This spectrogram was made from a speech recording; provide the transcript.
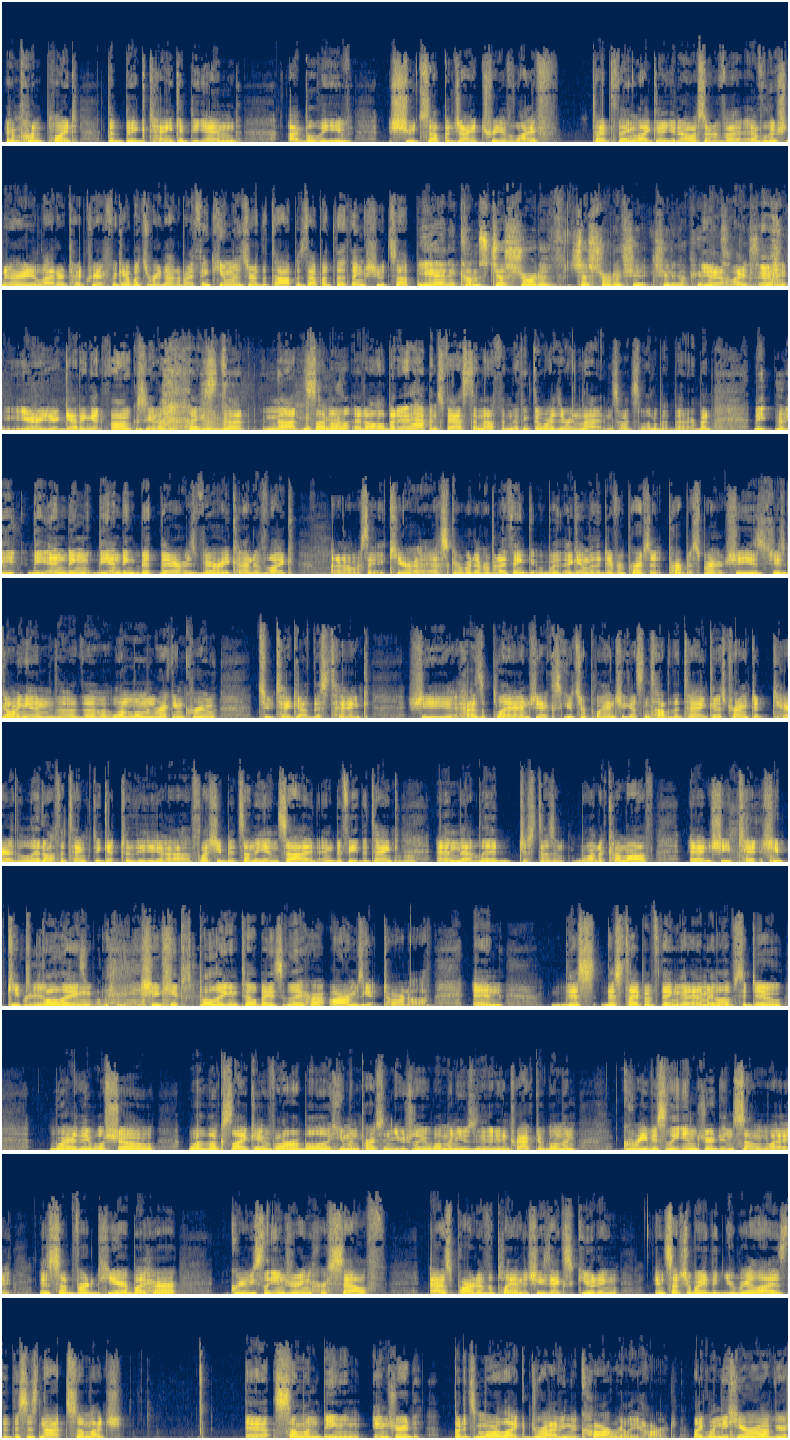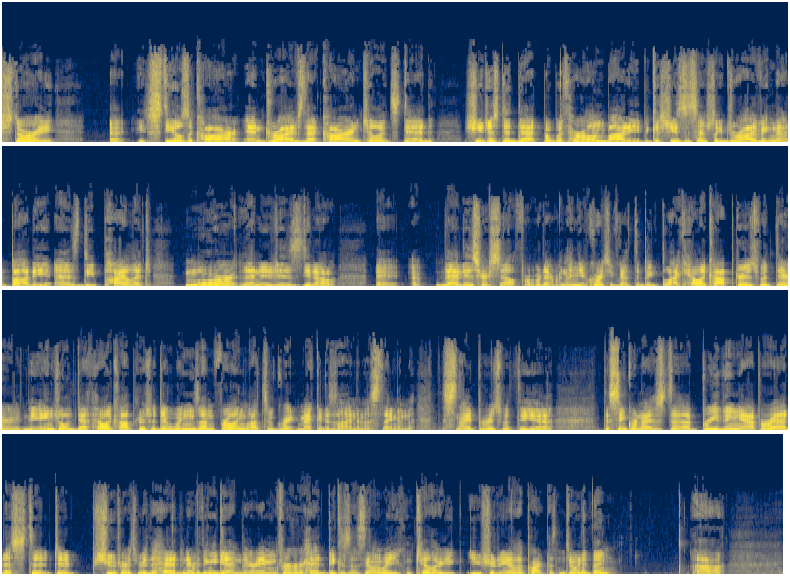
At one point, the big tank at the end, I believe, shoots up a giant tree of life type thing, like a you know sort of a evolutionary ladder type tree. I forget what's written on it, but I think humans are at the top. Is that what the thing shoots up? Yeah, and it comes just short of just short of shoot, shooting up humans. Yeah, like you're you're getting it, folks. You know, like, it's mm-hmm. not not subtle yeah. at all, but it happens fast enough, and I think the words are in Latin, so it's a little bit better. But the the the ending the ending bit there is very kind of like. I don't know, to say Akira esque or whatever, but I think with again with a different pers- purpose, where she's she's going in the the one woman wrecking crew to take out this tank, she has a plan. She executes her plan. She gets on top of the tank and is trying to tear the lid off the tank to get to the uh, fleshy bits on the inside and defeat the tank. Mm-hmm. And that lid just doesn't want to come off. And she she keeps really pulling. she keeps pulling until basically her arms get torn off. And this this type of thing that anime loves to do, where they will show what looks like a vulnerable human person, usually a woman, usually an attractive woman, grievously injured in some way, is subverted here by her grievously injuring herself as part of the plan that she's executing in such a way that you realize that this is not so much uh, someone being injured, but it's more like driving a car really hard. Like when the hero of your story uh, steals a car and drives that car until it's dead. She just did that, but with her own body, because she's essentially driving that body as the pilot more than it is, you know, that is herself or whatever. And then of course you've got the big black helicopters with their the Angel of Death helicopters with their wings unfurling. Lots of great mecha design in this thing, and the, the snipers with the uh, the synchronized uh, breathing apparatus to, to shoot her through the head and everything. Again, they're aiming for her head because that's the only way you can kill her. You, you shooting another part doesn't do anything. Uh,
